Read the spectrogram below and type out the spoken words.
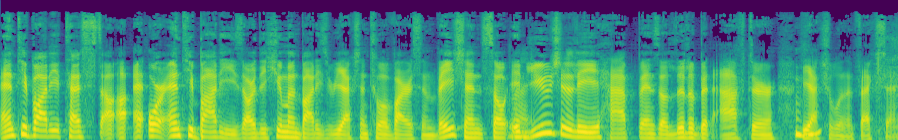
Antibody tests uh, uh, or antibodies are the human body's reaction to a virus invasion. So right. it usually happens a little bit after mm-hmm. the actual infection.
